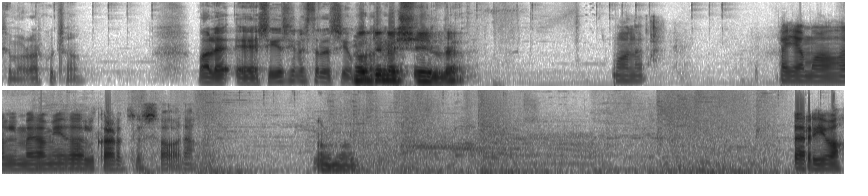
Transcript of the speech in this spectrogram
Se me habrá escuchado. Vale, eh, sigue sin estar el Sion. No tiene aquí. shield, eh. Vale. Me da miedo el cartus ahora. Normal. De arriba.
